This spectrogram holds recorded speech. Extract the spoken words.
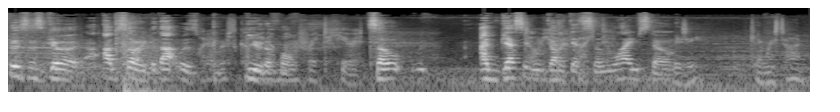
This is good. I- I'm sorry, but that was Whatever's coming, I'm beautiful. afraid to hear it. So, I'm guessing we've me got to to get fight. some limestone. Easy. Can't waste time.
